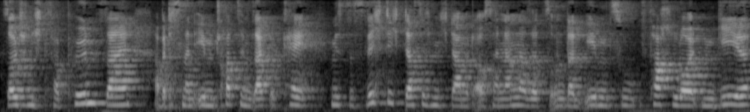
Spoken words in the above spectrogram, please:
sollte nicht verpönt sein, aber dass man eben trotzdem sagt, okay, mir ist es wichtig, dass ich mich damit auseinandersetze und dann eben zu Fachleuten gehe,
